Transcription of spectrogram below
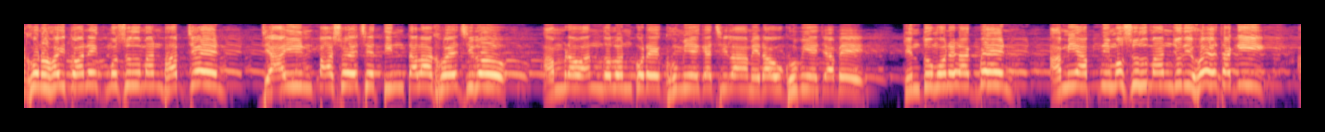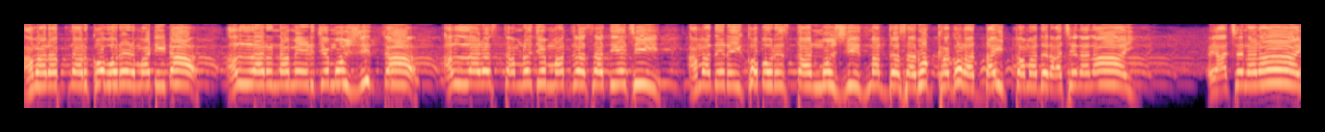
এখনও হয়তো অনেক মুসলমান ভাবছেন যে আইন পাশ হয়েছে, তিন তালাক হয়েছিল। আমরাও আন্দোলন করে ঘুমিয়ে গেছিলাম, এরাও ঘুমিয়ে যাবে। কিন্তু মনে রাখবেন, আমি আপনি মুসলমান যদি হয়ে থাকি, আমার আপনার কবরের মাটিটা আল্লাহর নামের যে মসজিদটা আল্লাহ রাস্তা আমরা যে মাদ্রাসা দিয়েছি, আমাদের এই কবরস্থান, মসজিদ, মাদ্রাসা রক্ষা করার দায়িত্ব আমাদের আছে না নাই? আছে না নাই?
